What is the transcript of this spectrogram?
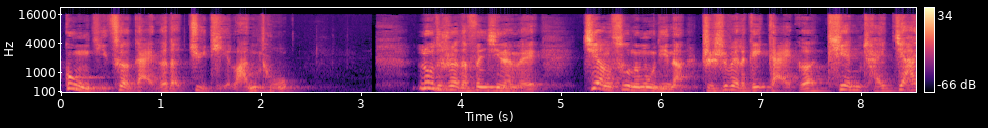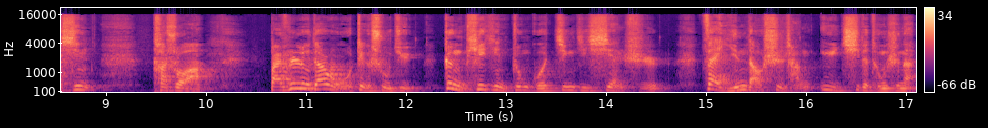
供给侧改革的具体蓝图。路透社的分析认为，降速的目的呢，只是为了给改革添柴加薪。他说啊。百分之六点五这个数据更贴近中国经济现实，在引导市场预期的同时呢，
